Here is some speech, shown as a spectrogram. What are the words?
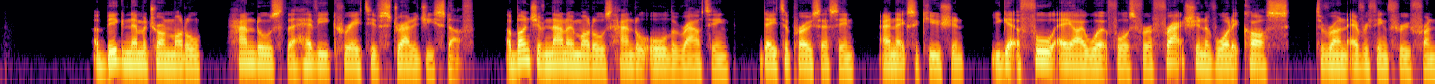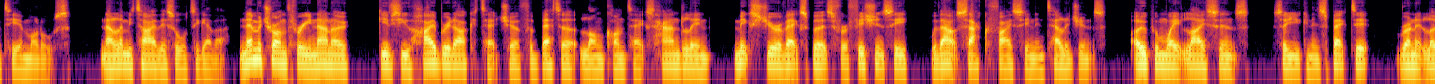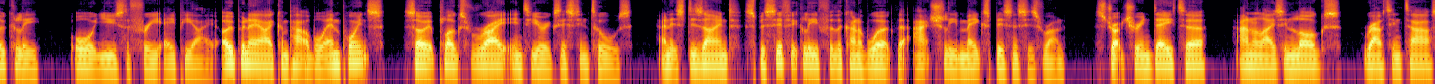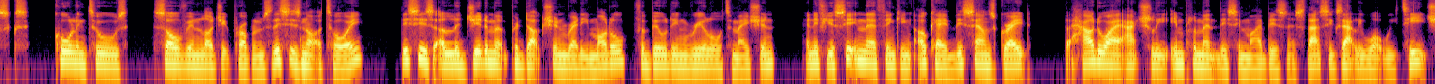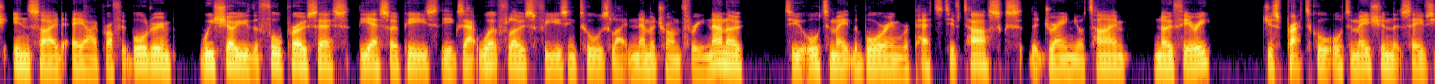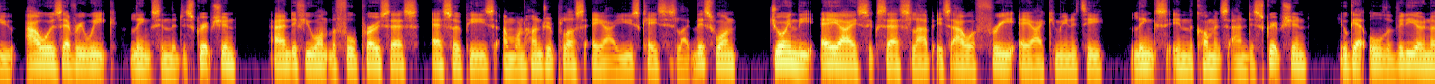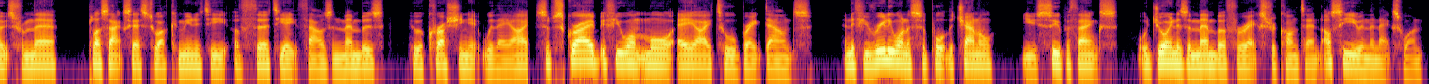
A big Nemotron model handles the heavy creative strategy stuff. A bunch of nano models handle all the routing, data processing, and execution. You get a full AI workforce for a fraction of what it costs to run everything through frontier models. Now let me tie this all together. Nemotron 3 Nano gives you hybrid architecture for better long context handling, mixture of experts for efficiency without sacrificing intelligence, open weight license so you can inspect it, run it locally, or use the free API. OpenAI compatible endpoints so it plugs right into your existing tools. And it's designed specifically for the kind of work that actually makes businesses run structuring data, analyzing logs, routing tasks, calling tools, solving logic problems. This is not a toy. This is a legitimate production ready model for building real automation. And if you're sitting there thinking, okay, this sounds great, but how do I actually implement this in my business? That's exactly what we teach inside AI Profit Boardroom. We show you the full process, the SOPs, the exact workflows for using tools like Nemotron 3 Nano to automate the boring, repetitive tasks that drain your time. No theory, just practical automation that saves you hours every week. Links in the description. And if you want the full process, SOPs, and 100 plus AI use cases like this one, join the AI Success Lab. It's our free AI community. Links in the comments and description. You'll get all the video notes from there, plus access to our community of 38,000 members who are crushing it with AI. Subscribe if you want more AI tool breakdowns. And if you really want to support the channel, use Super Thanks or join as a member for extra content. I'll see you in the next one.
